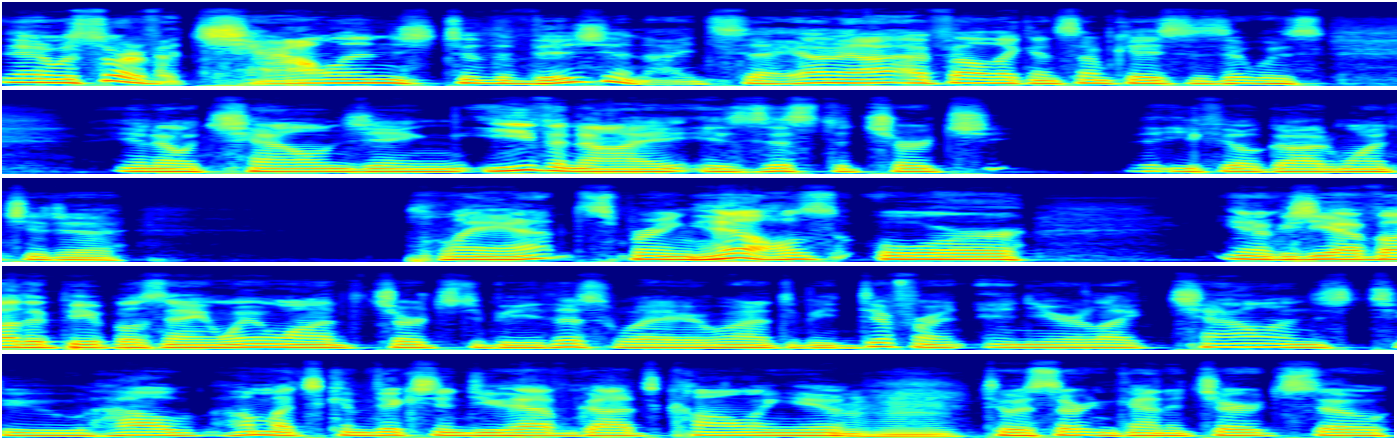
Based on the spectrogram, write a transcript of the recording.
and it was sort of a challenge to the vision, I'd say. I mean, I, I felt like in some cases it was, you know, challenging. Even I, is this the church that you feel God wants you to plant, Spring Hills, or you know, because you have other people saying we want the church to be this way, or we want it to be different, and you're like challenged to how how much conviction do you have God's calling you Mm-hmm. to a certain kind of church. So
